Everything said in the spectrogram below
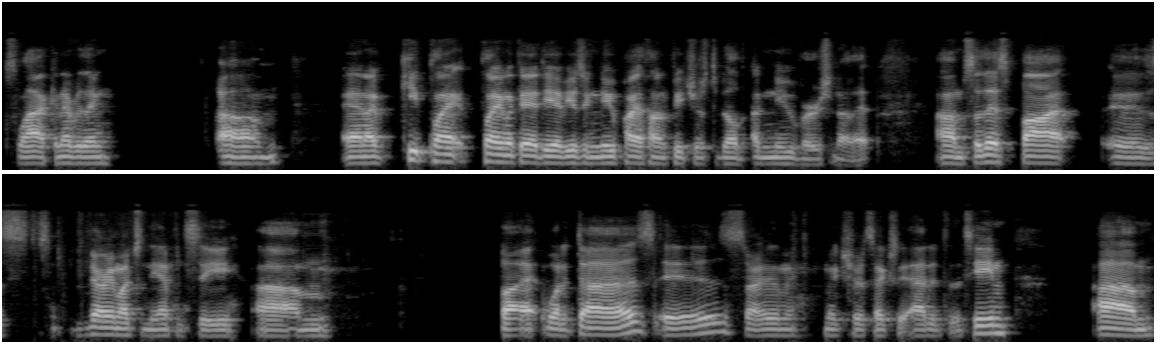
Slack and everything. Um, and I keep play, playing with the idea of using new Python features to build a new version of it. Um, so this bot is very much in the infancy. Um, but what it does is, sorry, let me make sure it's actually added to the team. Um,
